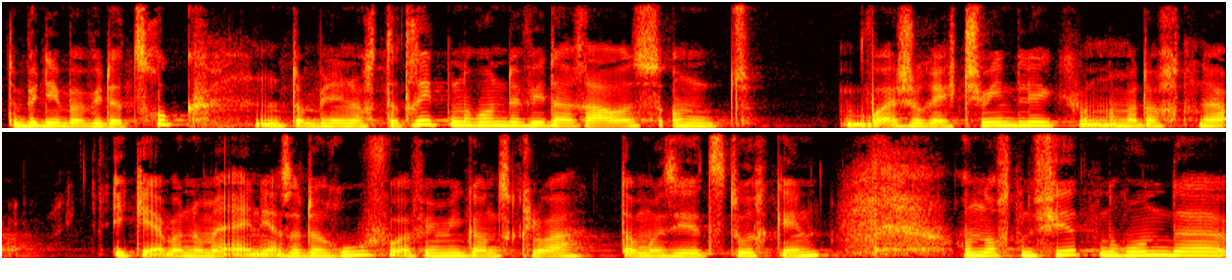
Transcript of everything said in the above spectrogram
Dann bin ich aber wieder zurück und dann bin ich nach der dritten Runde wieder raus und war schon recht schwindlig und habe mir gedacht, na, ich gehe aber nur mal ein. Also der Ruf war für mich ganz klar, da muss ich jetzt durchgehen. Und nach der vierten Runde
